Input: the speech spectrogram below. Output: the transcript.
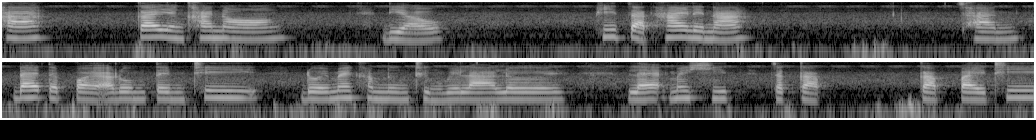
คะ ใกล้ยังคะน้อง เดี๋ยว พี่จัดให้เลยนะ ฉันได้แต่ปล่อยอารมณ์เต็มที่โดยไม่คำนึงถึงเวลาเลย และไม่คิดจะกลับกลับไปที่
